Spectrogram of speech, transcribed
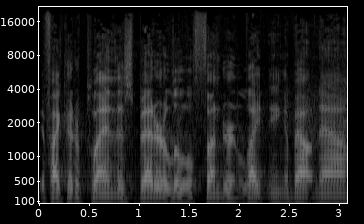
If I could have planned this better, a little thunder and lightning about now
